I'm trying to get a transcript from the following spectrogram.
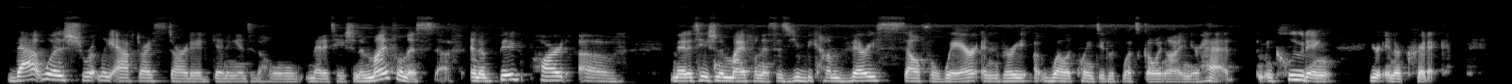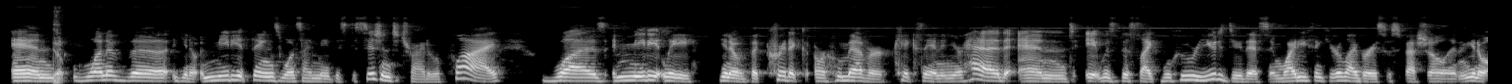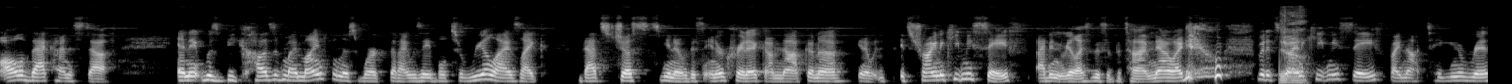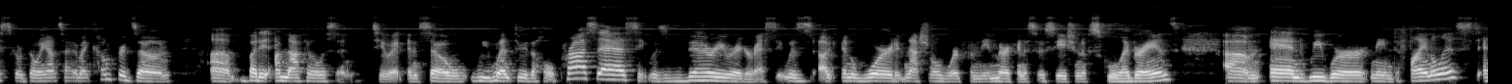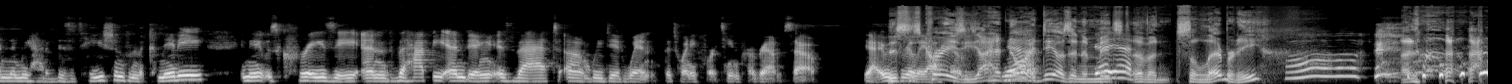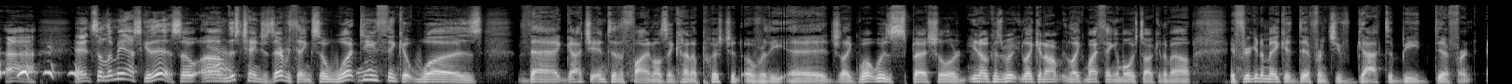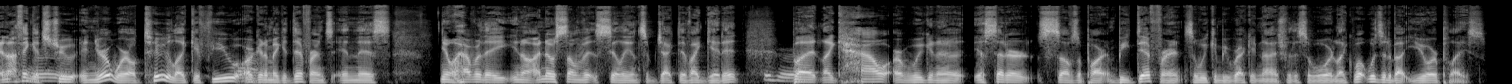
That was shortly after I started getting into the whole meditation and mindfulness stuff. And a big part of meditation and mindfulness is you become very self aware and very uh, well acquainted with what's going on in your head, including your inner critic. And Yep. one of the you know immediate things once I made this decision to try to apply was immediately you know, the critic or whomever kicks in in your head. And it was this like, well, who are you to do this? And why do you think your library is so special? And, you know, all of that kind of stuff. And it was because of my mindfulness work that I was able to realize like, that's just, you know, this inner critic. I'm not gonna, you know, it's trying to keep me safe. I didn't realize this at the time. Now I do, but it's yeah. trying to keep me safe by not taking a risk or going outside of my comfort zone. Um, but it, I'm not going to listen to it. And so we went through the whole process. It was very rigorous. It was a, an award, a national award from the American Association of School Librarians. Um, and we were named a finalist. And then we had a visitation from the committee. I mean, it was crazy. And the happy ending is that um, we did win the 2014 program. So yeah, it was this really is crazy. Awesome. I had yeah. no idea I was in the midst yeah, yeah. of a celebrity. Ah. and so let me ask you this. So um, this changes everything. So what do you think it was that got you into the finals and kind of pushed it over the edge? Like what was special, or you know, because like in like my thing, I'm always talking about if you're going to make a difference, you've got to be different. And I think mm-hmm. it's true in your world too. Like if you are going to make a difference in this you know, however they, you know, I know some of it is silly and subjective. I get it. Mm-hmm. But like, how are we going to set ourselves apart and be different so we can be recognized for this award? Like, what was it about your place?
